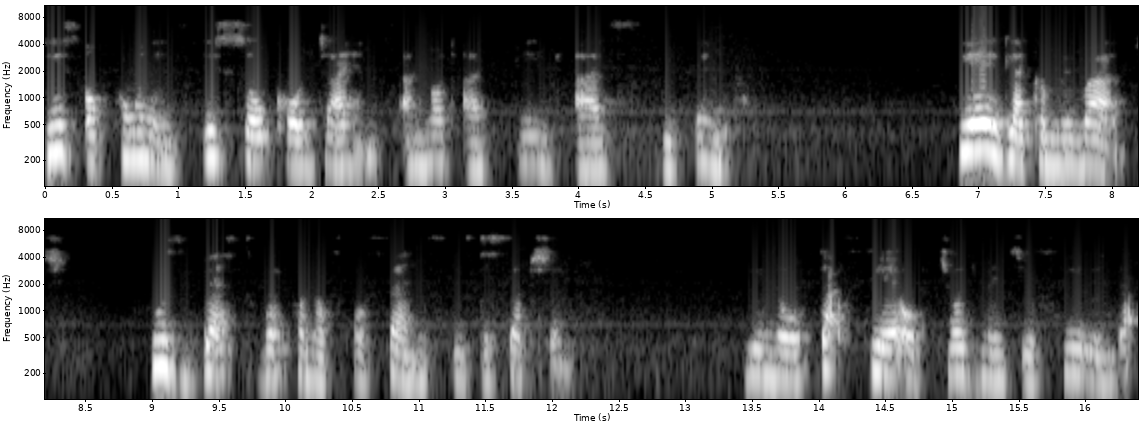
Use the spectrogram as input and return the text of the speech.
these opponents, these so-called giants, are not as big as we think. Fear is like a mirage whose best weapon of offense is deception. You know, that fear of judgment you're feeling, that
